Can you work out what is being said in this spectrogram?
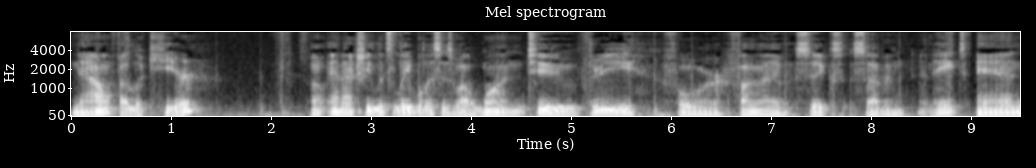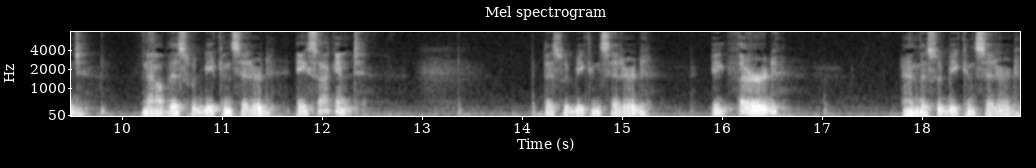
Now, if I look here, oh, and actually let's label this as well. One, two, three, four, five, six, seven, and eight. And now this would be considered a second. This would be considered a third. And this would be considered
